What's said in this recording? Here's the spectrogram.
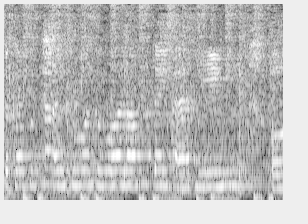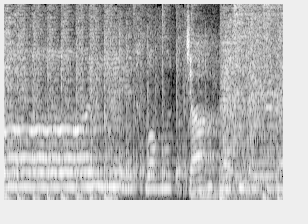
ก็แค่ผู้ชายสัวสัวๆหลายใจแบบนี้ โอ้ยบ่หมดจากแม่บ่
